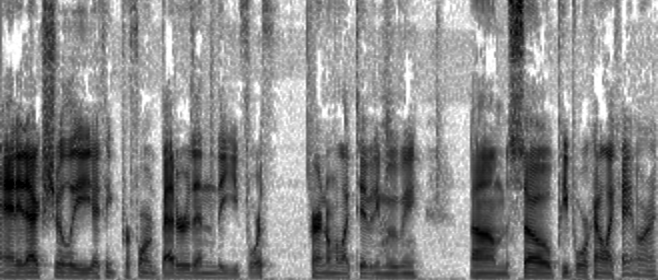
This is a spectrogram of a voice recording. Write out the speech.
and it actually I think performed better than the fourth Paranormal Activity movie. Um, so people were kind of like, "Hey, all right."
